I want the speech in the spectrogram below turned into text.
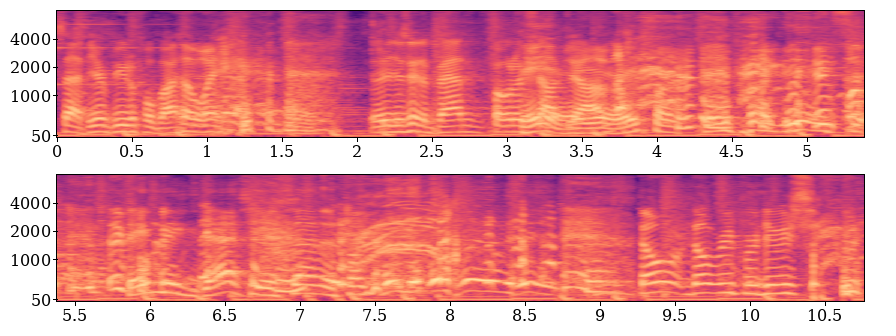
Seth, you're beautiful, by the way. they just did a bad Photoshop Yeah, job. yeah, they fuck, they fuck this. They make Dashy and Seth and fuck Don't don't reproduce. Don't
